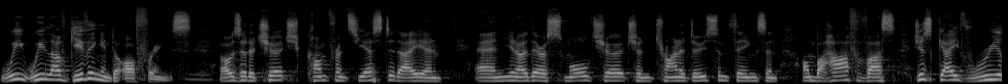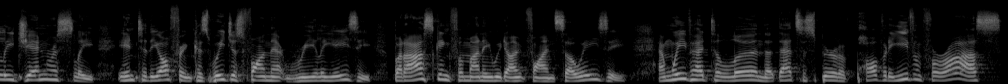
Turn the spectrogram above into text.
we, we love giving into offerings. I was at a church conference yesterday and, and, you know, they're a small church and trying to do some things. And on behalf of us, just gave really generously into the offering because we just find that really easy. But asking for money, we don't find so easy. And we've had to learn that that's a spirit of poverty, even for us,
